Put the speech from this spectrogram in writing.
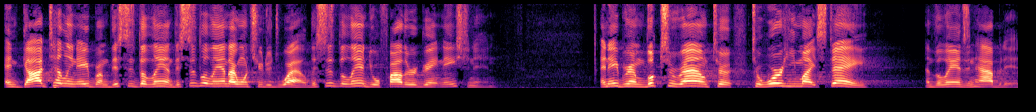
and God telling Abram, This is the land, this is the land I want you to dwell, this is the land you'll father a great nation in. And Abraham looks around to, to where he might stay, and the land's inhabited.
